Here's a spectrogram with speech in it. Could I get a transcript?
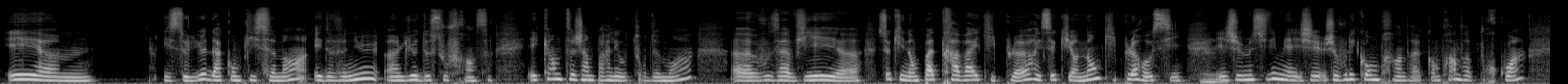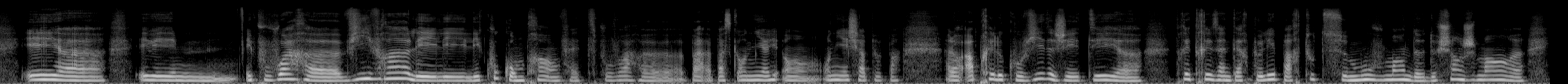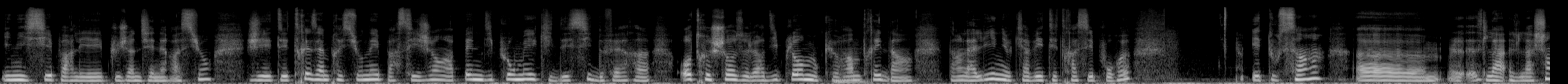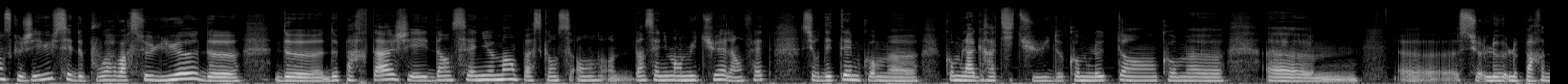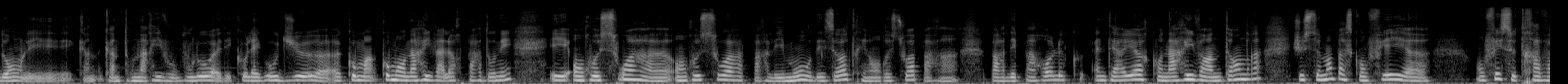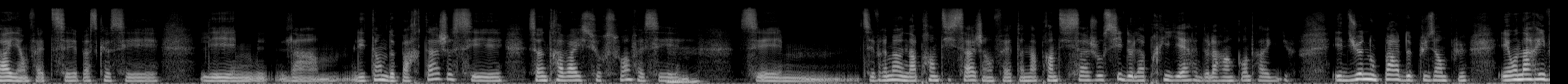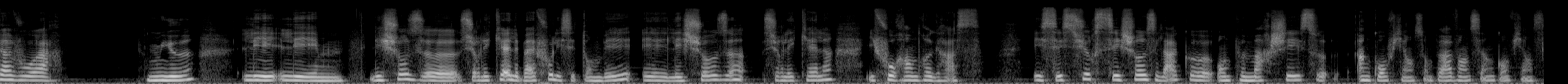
Et euh, et, ce lieu d'accomplissement est devenu un lieu de souffrance. Et quand j'en parlais autour de moi, euh, vous aviez euh, ceux qui n'ont pas de travail qui pleurent et ceux qui en ont qui pleurent aussi. Mmh. Et je me suis dit, mais je, voulais comprendre, comprendre pourquoi et, et, et, pouvoir vivre les, les, les coups qu'on prend en fait, pouvoir, parce qu'on n'y on, n'y échappe pas. Alors après le Covid, j'ai été très très interpellée par tout ce mouvement de, de changement par les plus jeunes générations. J'ai été très impressionnée par ces gens à peine diplômés qui décident de faire euh, autre chose de leur diplôme que mmh. rentrer dans, dans la ligne qui avait été tracée pour eux. Et tout ça, euh, la, chance que j'ai eue, c'est de pouvoir avoir ce lieu de, de, partage et d'enseignement, parce qu'on d'enseignement mutuel en fait, sur des thèmes comme, euh, comme la gratitude, comme le temps, comme euh, sur le, pardon, les, quand, quand, on arrive au boulot à des collègues odieux, comment, comment on arrive à leur pardonner. Et on reçoit, on reçoit par les mots des autres et on reçoit par, par des paroles intérieures qu'on arrive à entendre, justement parce qu'on fait, euh, on fait ce travail en fait. C'est parce que c'est les, les temps de partage, c'est un travail sur soi. Enfin, c'est mhm. C'est vraiment un apprentissage en fait, un apprentissage aussi de la prière et de la rencontre avec Dieu. Et Dieu nous parle de plus en plus. Et on arrive à voir mieux les, les, les, choses euh, sur lesquelles ben, il faut laisser tomber et les choses sur lesquelles il faut rendre grâce. Et c'est sur ces choses-là qu'on peut marcher en confiance, on peut avancer en confiance.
